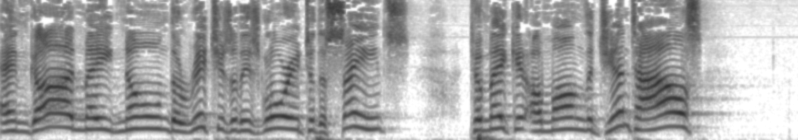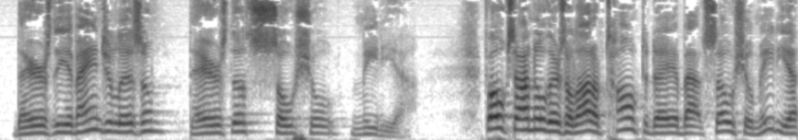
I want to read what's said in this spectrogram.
And God made known the riches of his glory to the saints to make it among the Gentiles. There's the evangelism. There's the social media. Folks, I know there's a lot of talk today about social media,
